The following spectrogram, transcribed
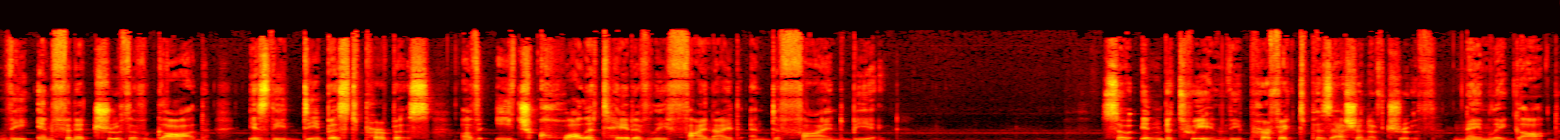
the infinite truth of God is the deepest purpose of each qualitatively finite and defined being. So, in between the perfect possession of truth, namely God,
